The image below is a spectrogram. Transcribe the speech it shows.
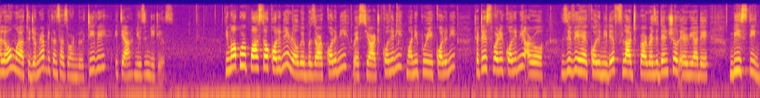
হেল্ল' মই আতু জামিৰ আপুনি কনচা জৰ্ণবিল টিভি এতিয়া নিউজ ইন ডিটেইলছ ডিমাপুৰ পাঁচটা কলনী ৰেলৱে বজাৰ colony west yard colony Manipuri colony Chhattisgarhi colony আৰু জিভিহে কলনীৰে ফ্লাড পৰা ৰেজিডেঞ্চিয়েল এৰিয়াৰে বিছ দিন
